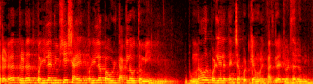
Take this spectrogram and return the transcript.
रडत रडत पहिल्या दिवशी शाळेत पहिलं पाऊल टाकलं होतं मी. ढुंगणावर पडलेल्या त्यांच्या पटक्यामुळे. आज ग्रॅज्युएट झालो मी.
